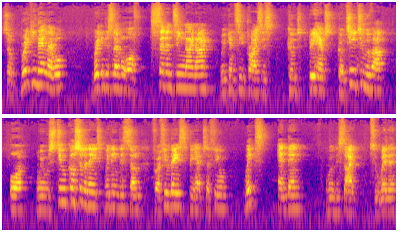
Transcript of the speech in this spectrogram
So breaking that level, breaking this level of 17.99, we can see prices could perhaps continue to move up or we will still consolidate within this zone for a few days, perhaps a few weeks, and then we'll decide to whether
